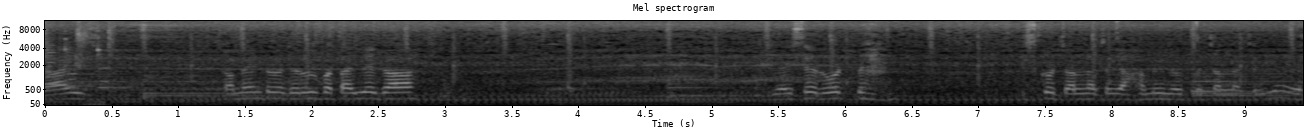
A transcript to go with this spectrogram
गाइस कमेंट में ज़रूर बताइएगा। जैसे रोड पे इसको चलना चाहिए, हम ही लोग को चलना चाहिए।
